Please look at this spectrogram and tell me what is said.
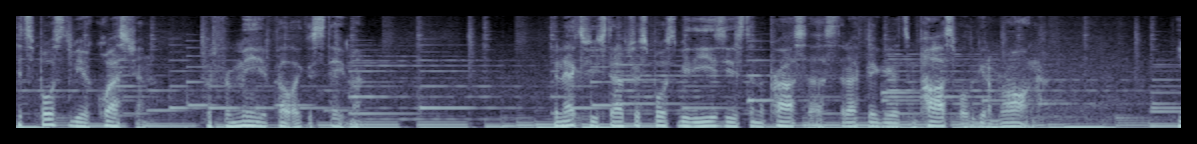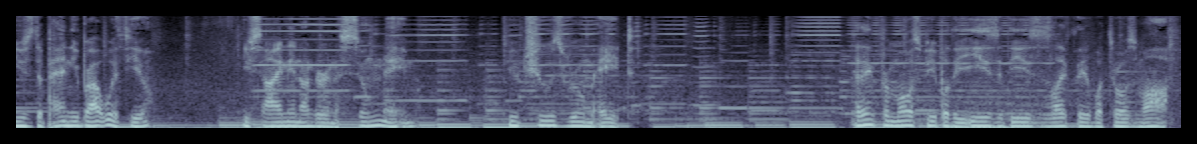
It's supposed to be a question, but for me it felt like a statement. The next few steps are supposed to be the easiest in the process that I figure it's impossible to get them wrong. Use the pen you brought with you. You sign in under an assumed name. You choose room 8. I think for most people, the ease of these is likely what throws them off.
